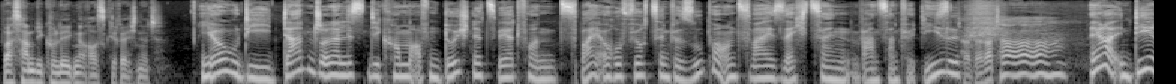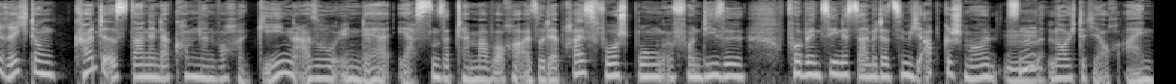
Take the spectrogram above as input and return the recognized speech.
was haben die Kollegen ausgerechnet? Jo, die Datenjournalisten, die kommen auf einen Durchschnittswert von 2,14 Euro für Super und 2,16 waren es dann für Diesel. Tadarata. Ja, in die Richtung könnte es dann in der kommenden Woche gehen, also in der ersten Septemberwoche. Also der Preisvorsprung von Diesel vor Benzin ist dann wieder ziemlich abgeschmolzen, mhm. leuchtet ja auch ein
